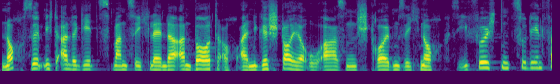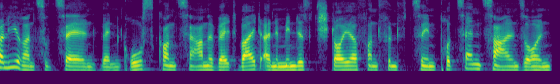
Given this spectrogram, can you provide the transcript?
Noch sind nicht alle G20-Länder an Bord, auch einige Steueroasen sträuben sich noch. Sie fürchten, zu den Verlierern zu zählen, wenn Großkonzerne weltweit eine Mindeststeuer von 15 Prozent zahlen sollen,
